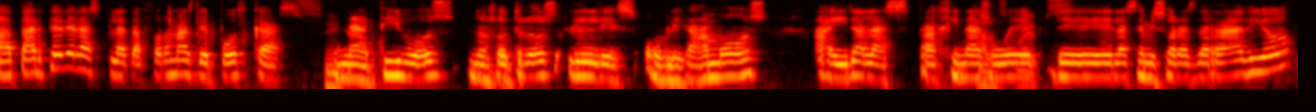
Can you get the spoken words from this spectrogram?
Aparte de las plataformas de podcast nativos, nosotros les obligamos a ir a las páginas web de las emisoras de radio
